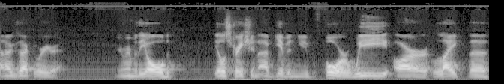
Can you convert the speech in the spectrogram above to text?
I know exactly where you're at. You remember the old illustration I've given you before? We are like the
